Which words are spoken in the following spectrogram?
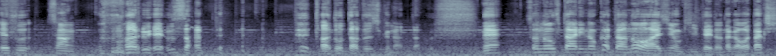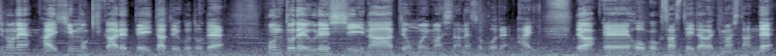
F さん、丸 F さんってたどたどしくなった。ね。その2人の方の配信を聞いていた。だから私のね、配信も聞かれていたということで、ほんとね、嬉しいなーって思いましたね、そこで。はい。では、えー、報告させていただきましたんで、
